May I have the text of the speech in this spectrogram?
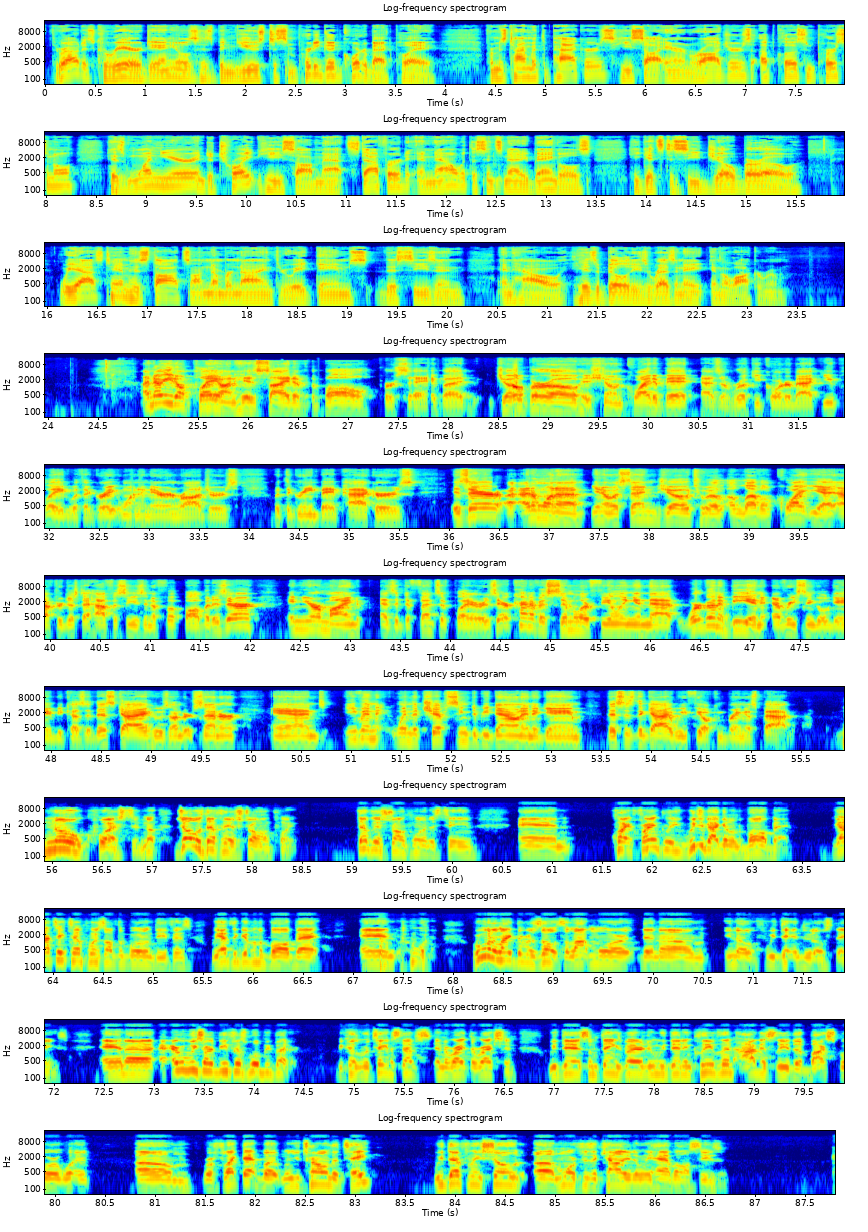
Throughout his career, Daniels has been used to some pretty good quarterback play. From his time with the Packers, he saw Aaron Rodgers up close and personal. His one year in Detroit, he saw Matt Stafford. And now with the Cincinnati Bengals, he gets to see Joe Burrow we asked him his thoughts on number nine through eight games this season and how his abilities resonate in the locker room. I know you don't play on his side of the ball per se, but Joe Burrow has shown quite a bit as a rookie quarterback. You played with a great one in Aaron Rodgers with the Green Bay Packers. Is there, I don't want to, you know, ascend Joe to a, a level quite yet after just a half a season of football, but is there in your mind as a defensive player, is there kind of a similar feeling in that we're going to be in every single game because of this guy who's under center? And even when the chips seem to be down in a game, this is the guy we feel can bring us back. No question. No, Joe was definitely a strong point. Definitely a strong point of this team. And quite frankly, we just got to get on the ball back. Got to take 10 points off the board on defense. We have to give them the ball back. And we're going to like the results a lot more than um, you know if we didn't do those things. And uh, every week our defense will be better because we're taking steps in the right direction. We did some things better than we did in Cleveland. Obviously, the box score wouldn't um, reflect that, but when you turn on the tape, we definitely showed uh, more physicality than we have all season.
